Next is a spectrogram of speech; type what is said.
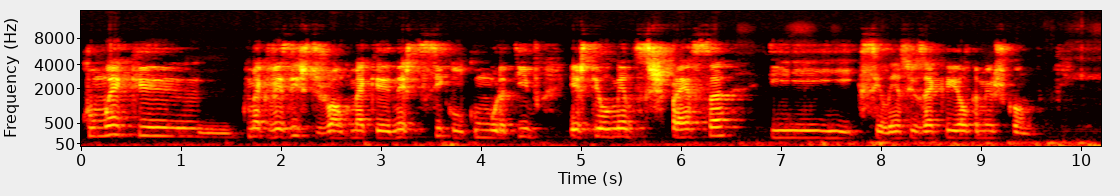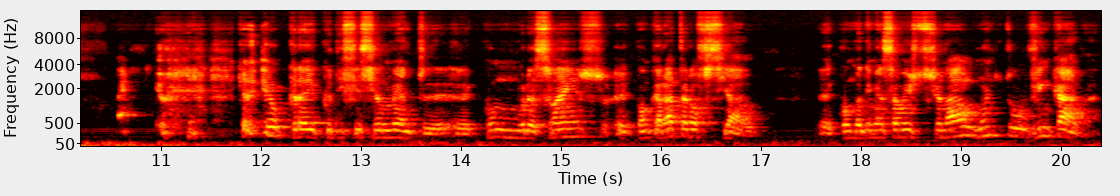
como é que como é que vês isto, João? Como é que neste ciclo comemorativo este elemento se expressa e que silêncios é que ele também esconde? Eu creio que dificilmente eh, comemorações eh, com caráter oficial, com uma dimensão institucional muito vincada,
